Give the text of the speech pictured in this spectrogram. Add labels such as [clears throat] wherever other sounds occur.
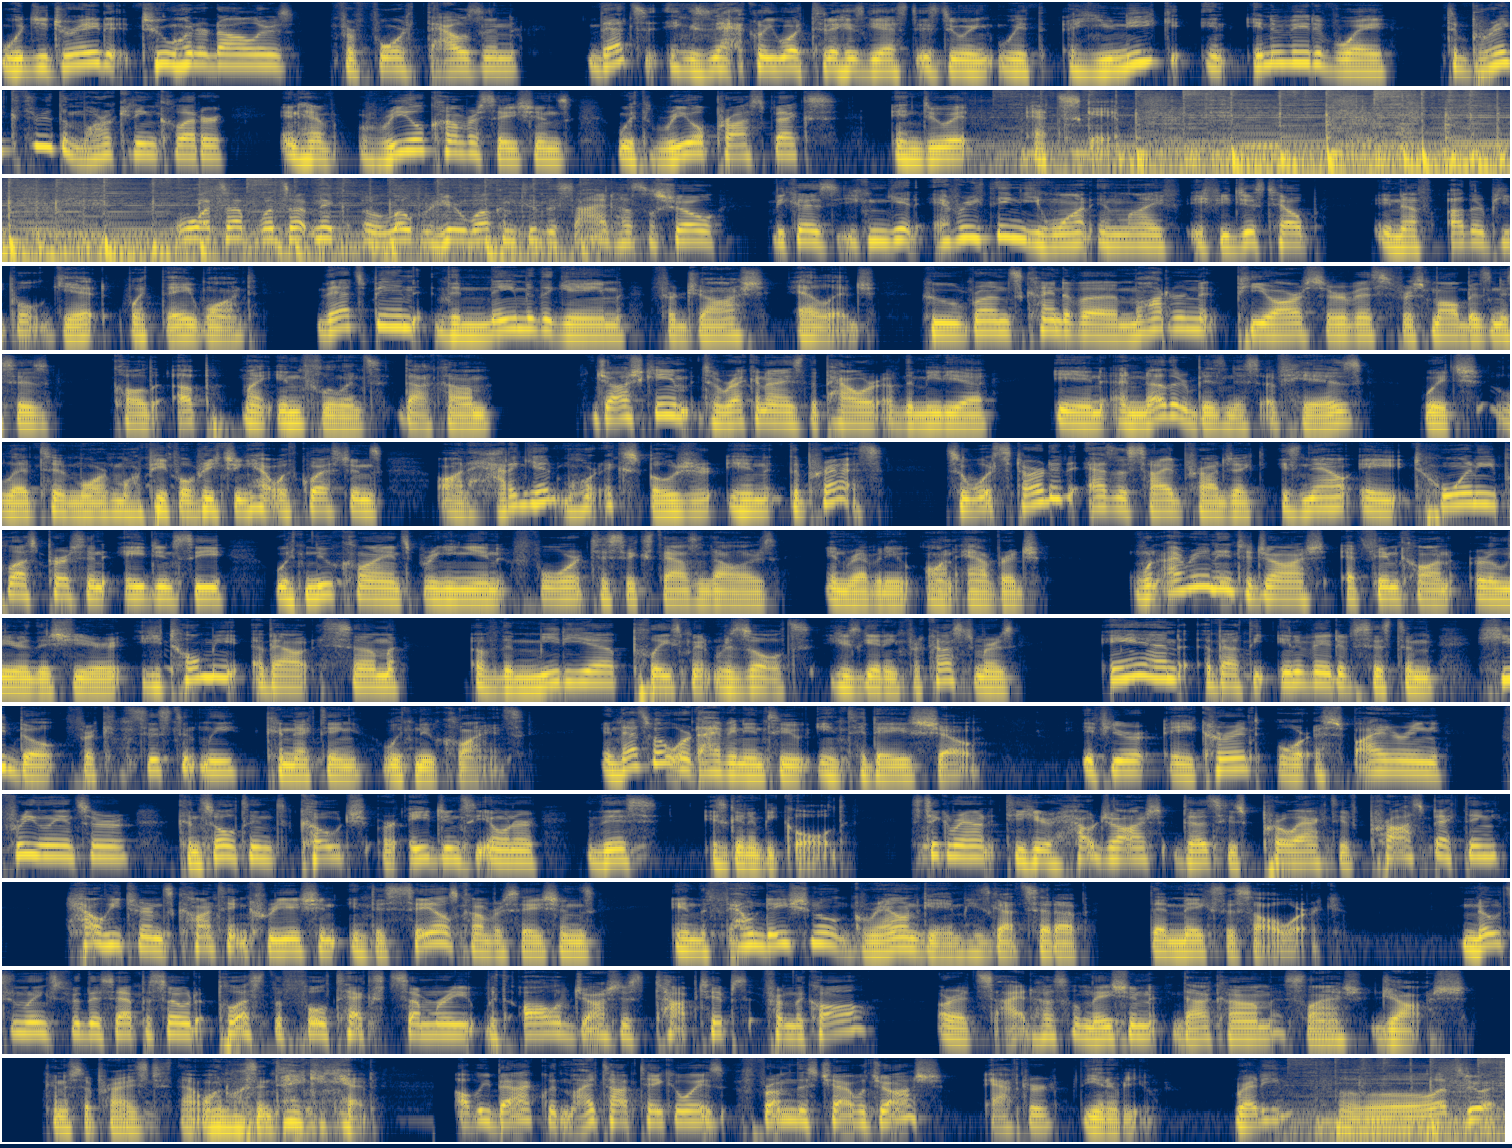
Would you trade $200 for 4000 That's exactly what today's guest is doing with a unique and innovative way to break through the marketing clutter and have real conversations with real prospects and do it at scale. What's up? What's up? Nick Loper here. Welcome to the Side Hustle Show because you can get everything you want in life if you just help enough other people get what they want. That's been the name of the game for Josh Elledge, who runs kind of a modern PR service for small businesses called upmyinfluence.com. Josh came to recognize the power of the media in another business of his, which led to more and more [laughs] people reaching out with questions on how to get more exposure in the press. So what started as a side project is now a 20 plus person agency with new clients bringing in four to $6,000 in revenue on average. When I ran into Josh at FinCon earlier this year, he told me about some of the media placement results he was getting for customers and about the innovative system he'd built for consistently connecting with new clients. And that's what we're diving into in today's show. If you're a current or aspiring freelancer, consultant, coach, or agency owner, this is going to be gold. Stick around to hear how Josh does his proactive prospecting, how he turns content creation into sales conversations, and the foundational ground game he's got set up that makes this all work. Notes and links for this episode, plus the full text summary with all of Josh's top tips from the call, are at sidehustlenation.com slash Josh. Kind of surprised that one [laughs] wasn't taken yet. I'll be back with my top takeaways from this chat with Josh after the interview. Ready? Let's do it.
